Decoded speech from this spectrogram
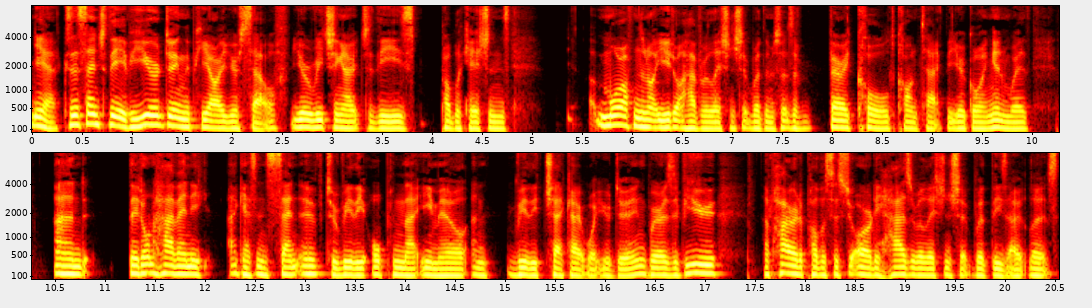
Yeah, because essentially, if you're doing the PR yourself, you're reaching out to these publications. More often than not, you don't have a relationship with them, so it's a very cold contact that you're going in with, and they don't have any, I guess, incentive to really open that email and really check out what you're doing. Whereas if you have hired a publicist who already has a relationship with these outlets,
